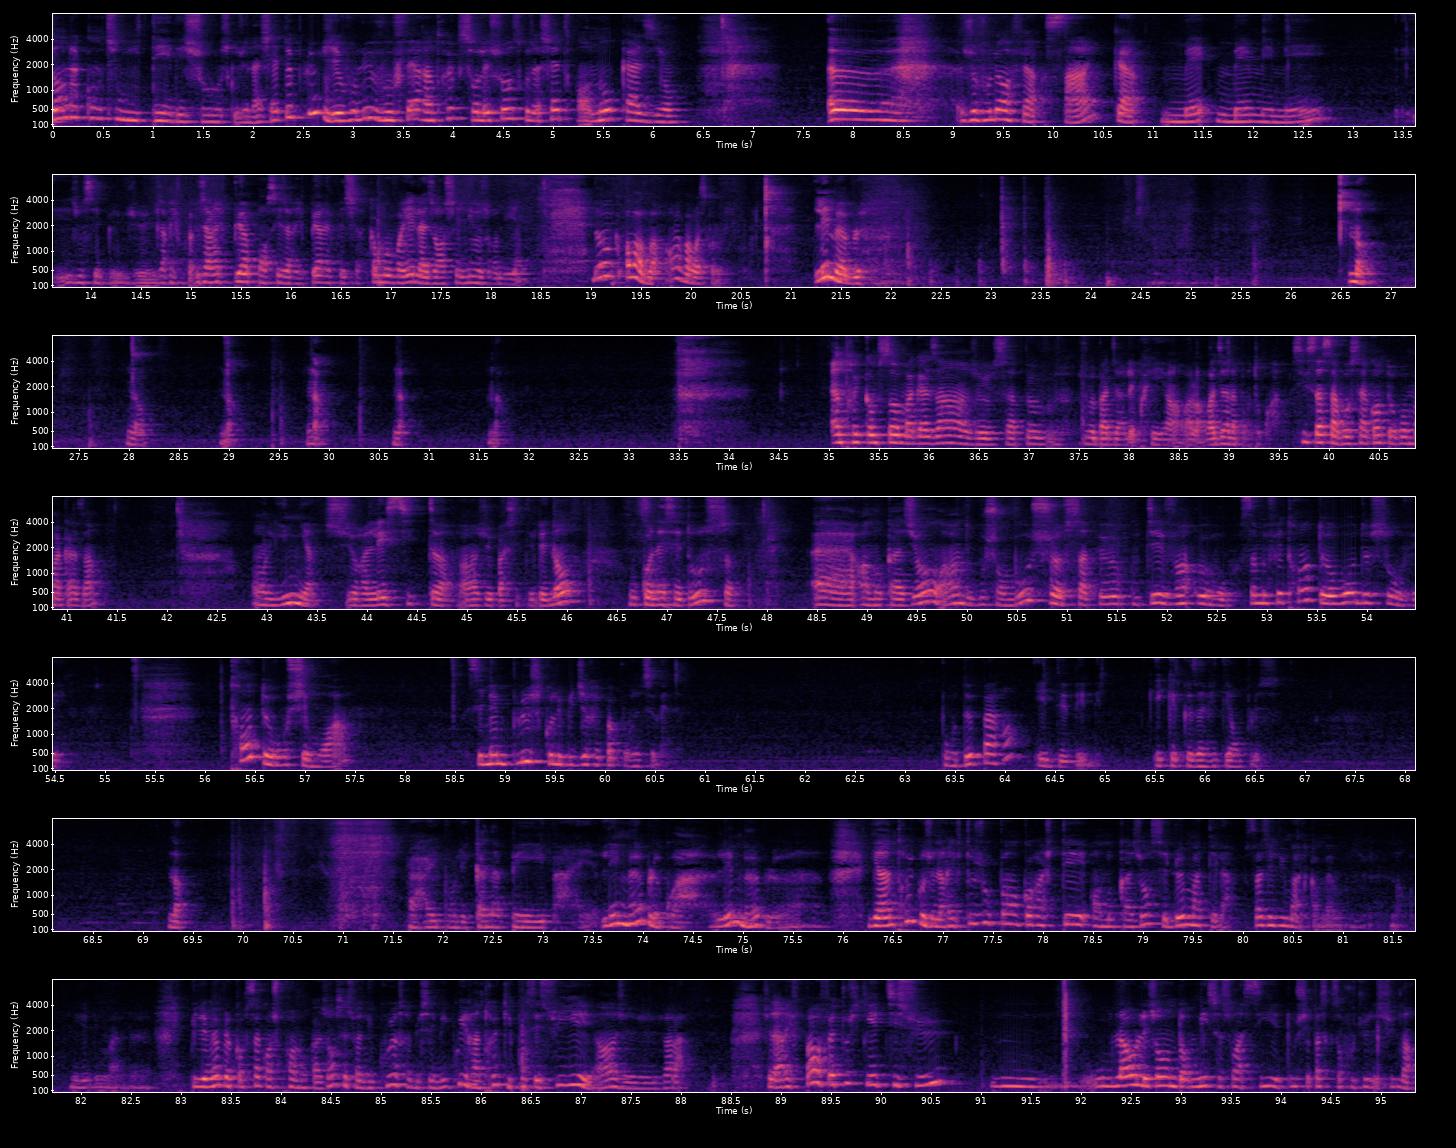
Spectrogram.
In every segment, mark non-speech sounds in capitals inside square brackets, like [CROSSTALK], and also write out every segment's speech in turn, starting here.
dans la continuité des choses que je n'achète plus, j'ai voulu vous faire un truc sur les choses que j'achète en occasion. Euh, je voulais en faire 5, mais, mais, mais, mais, je sais plus, j'arrive plus à penser, j'arrive plus à réfléchir. Comme vous voyez, là, j'ai enchaîné aujourd'hui. Hein. Donc, on va voir, on va voir est-ce qu'on est. Les meubles. Non. Non. Non. Non. Non. Un truc comme ça au magasin, je, ça veux pas dire les prix, hein. alors on va dire n'importe quoi. Si ça, ça vaut 50 euros au magasin, en ligne sur les sites, hein, je vais pas citer les noms, vous connaissez tous, euh, en occasion, hein, de bouche en bouche, ça peut coûter 20 euros. Ça me fait 30 euros de sauver. 30 euros chez moi, c'est même plus que le budget repas pour une semaine. Pour deux parents et deux bébés. Et quelques invités en plus. Non. Pareil pour les canapés, pareil. Les meubles, quoi. Les meubles. Il y a un truc que je n'arrive toujours pas encore à acheter en occasion, c'est le matelas. Ça, j'ai du mal quand même. Non, j'ai du mal. Puis les meubles comme ça, quand je prends en occasion, c'est soit du cuir, soit du semi-cuir. Un truc qui peut s'essuyer. Hein, voilà. Je n'arrive pas, en fait, tout ce qui est tissu, hmm, là où les gens ont dormi, se sont assis et tout, je sais pas ce qu'ils sont foutus dessus, non.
